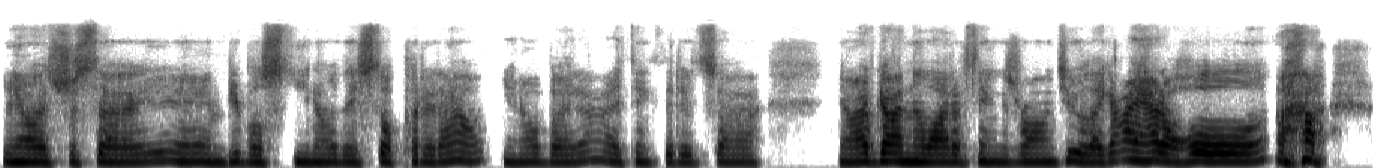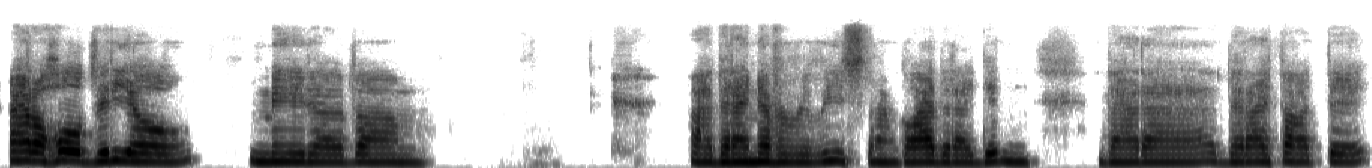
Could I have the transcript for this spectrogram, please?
you know it's just uh and people you know they still put it out you know but i think that it's uh you know i've gotten a lot of things wrong too. Like i had a whole i had a whole video made of um uh, that i never released and i'm glad that i didn't that uh that i thought that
